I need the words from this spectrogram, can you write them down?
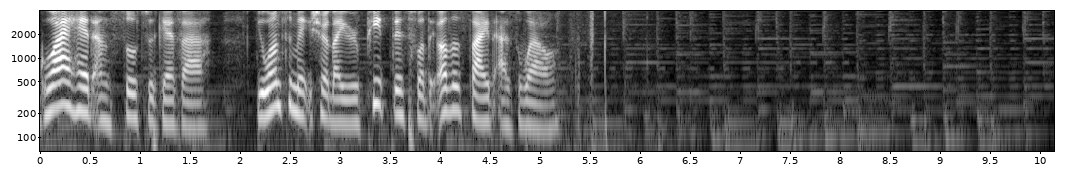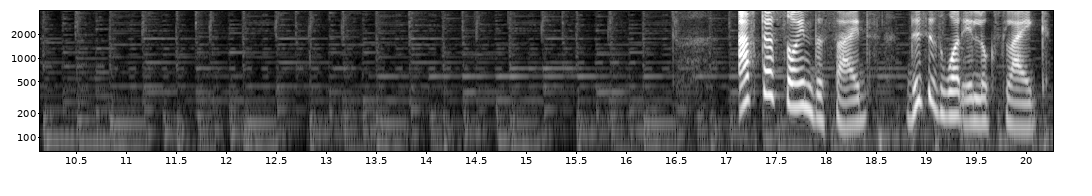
go ahead and sew together. You want to make sure that you repeat this for the other side as well. After sewing the sides, this is what it looks like.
